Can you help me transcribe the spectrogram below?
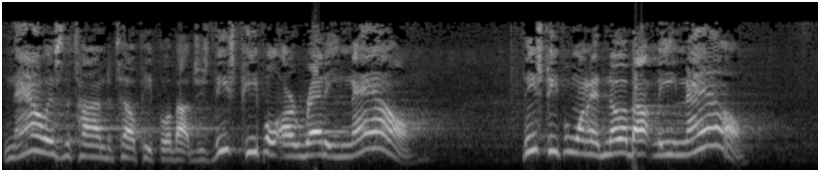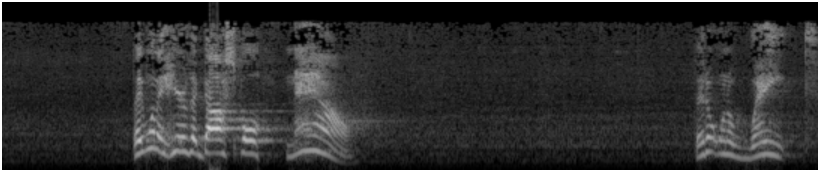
Now is the time to tell people about Jesus. These people are ready now. These people want to know about me now. They want to hear the gospel now. They don't want to wait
